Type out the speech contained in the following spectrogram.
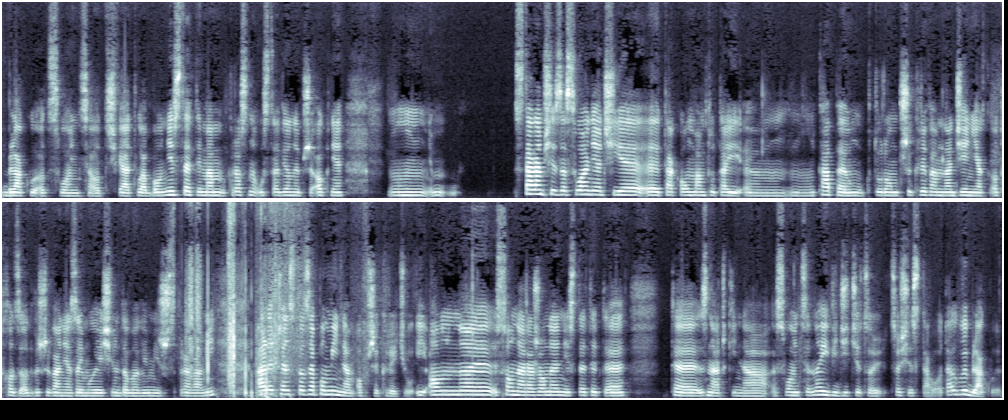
blakły od słońca, od światła, bo niestety mam krosno ustawione przy oknie. Mm, staram się zasłaniać je e, taką, mam tutaj kapę, którą przykrywam na dzień, jak odchodzę od wyszywania, zajmuję się domowymi sprawami, ale często zapominam o przykryciu i one są narażone niestety te te znaczki na słońce. No i widzicie, co, co się stało, tak? Wyblakły.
